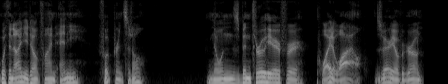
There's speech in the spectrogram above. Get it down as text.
With a nine, you don't find any footprints at all. No one's been through here for quite a while. It's very overgrown.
